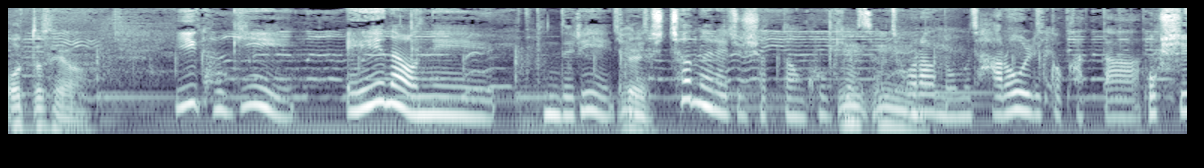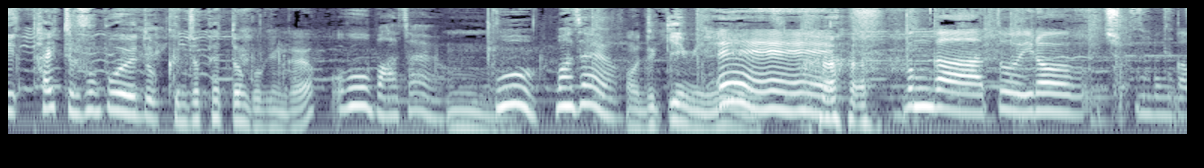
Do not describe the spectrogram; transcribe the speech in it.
어떠세요? 이 곡이 에이나 언니 분들이 저희 네. 추천을 해주셨던 곡이었어요. 음, 음. 저랑 너무 잘 어울릴 것 같다. 혹시 타이틀 후보에도 근접했던 곡인가요? 오, 맞아요. 음. 오, 맞아요. 어, 느낌이. 예, 예, 예. 뭔가 또 이런 주- 뭔가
